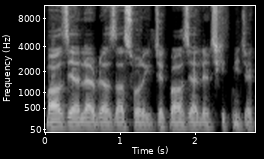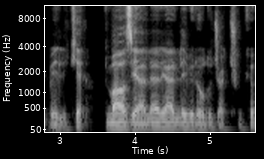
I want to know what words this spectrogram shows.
Bazı yerler biraz daha sonra gidecek, bazı yerler hiç gitmeyecek belli ki. Bazı yerler yerle bir olacak çünkü.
